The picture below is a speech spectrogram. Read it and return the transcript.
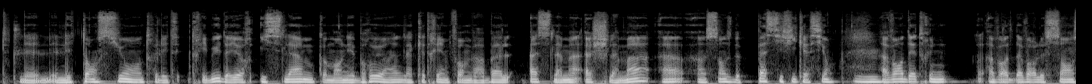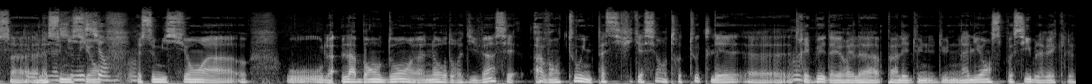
toutes les, les, les tensions entre les tri- tribus. D'ailleurs, islam, comme en hébreu, hein, la quatrième forme verbale aslama ashlama a un sens de pacification avant d'être une avoir d'avoir le sens à, à la, soumission, la soumission à, ou, ou la- l'abandon à un ordre divin, c'est avant tout une pacification entre toutes les euh, tribus. D'ailleurs, elle a parlé d'une alliance possible avec le-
